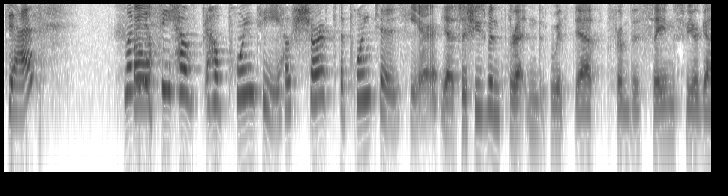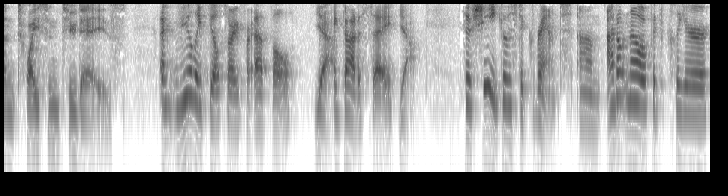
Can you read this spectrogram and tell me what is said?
Death? Let me just see how how pointy, how sharp the point is here. Yeah, so she's been threatened with death from this same spear gun twice in two days. I really feel sorry for Ethel. Yeah. I gotta say. Yeah. So she goes to Grant. Um, I don't know if it's clear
